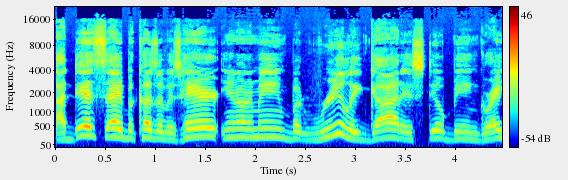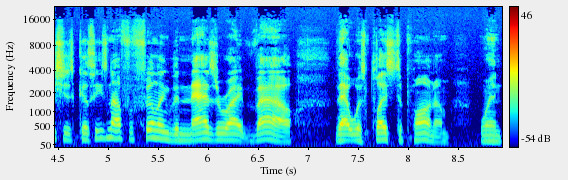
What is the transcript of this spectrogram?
I did say because of his hair, you know what I mean? But really, God is still being gracious because he's not fulfilling the Nazarite vow that was placed upon him when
